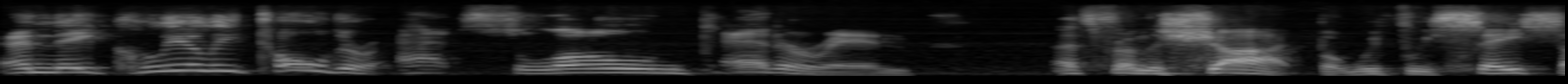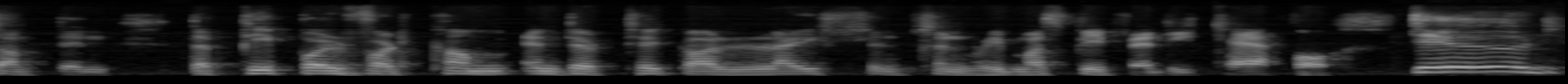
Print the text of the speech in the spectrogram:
And they clearly told her at Sloan Kettering, that's from the shot. But if we say something, the people will come and they'll take our license, and we must be very careful. Dude,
